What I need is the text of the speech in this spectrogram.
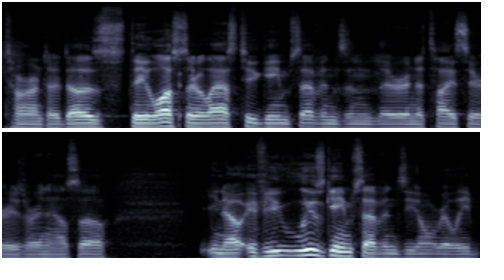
Toronto does, they lost their last two game sevens and they're in a tie series right now. So, you know, if you lose game sevens, you don't really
